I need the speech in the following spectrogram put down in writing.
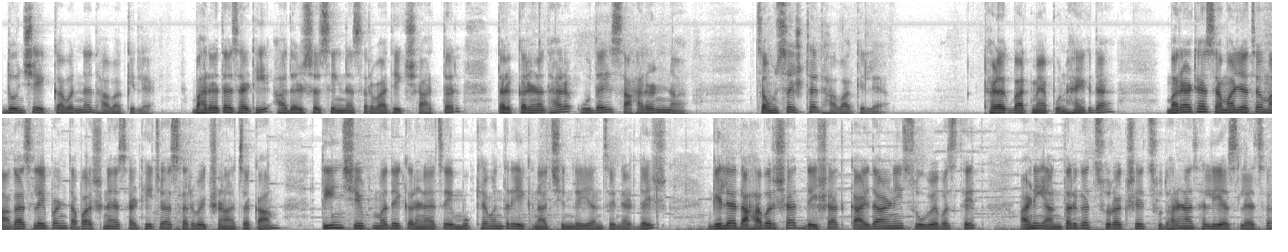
दोनशे एक्कावन्न धावा केल्या. भारतासाठी आदर्श सिंगनं सर्वाधिक शहात्तर तर कर्णधार उदय सहारणनं चौसष्ट धावा केल्या. ठळक बातम्या पुन्हा एकदा. मराठा समाजाचं मागासलेपण तपासण्यासाठीच्या सर्वेक्षणाचं काम तीन शिफ्टमध्ये करण्याचे मुख्यमंत्री एकनाथ शिंदे यांचे निर्देश. गेल्या दहा वर्षात देशात कायदा आणि सुव्यवस्थेत आणि अंतर्गत सुरक्षेत सुधारणा झाली असल्याचं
